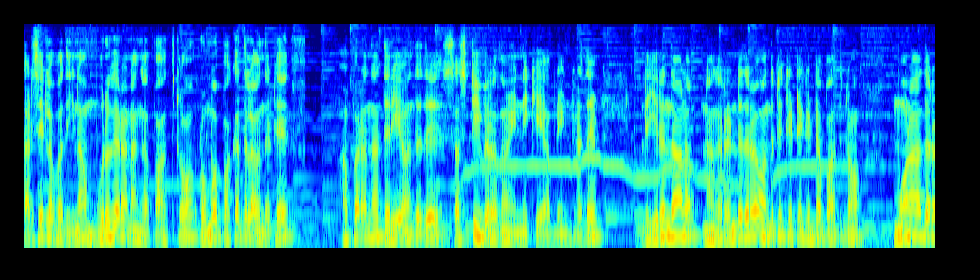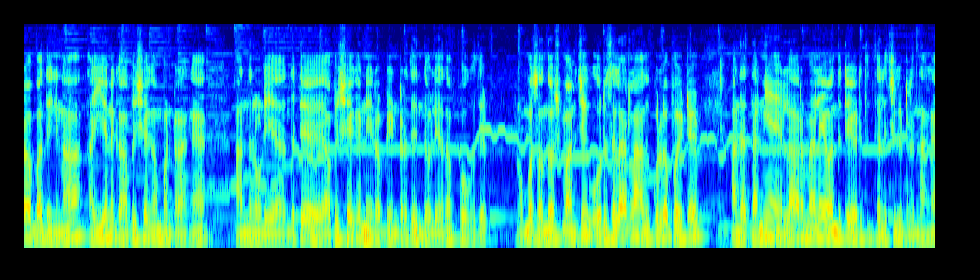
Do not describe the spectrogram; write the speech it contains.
கடைசியில் பார்த்தீங்கன்னா முருகரை நாங்கள் பார்த்துட்டோம். ரொம்ப பக்கத்தில் வந்துட்டு அப்புறம் தான் தெரிய வந்தது சஷ்டி விரதம் இன்னைக்கு அப்படின்றது. இருந்தாலும் நாங்கள் ரெண்டு தடவை வந்துட்டு கிட்ட கிட்ட பார்த்துட்டோம். மூணாவது தடவை பார்த்தீங்கன்னா ஐயனுக்கு அபிஷேகம் பண்ணுறாங்க அதனுடைய வந்துட்டு அபிஷேக நீர் அப்படின்றது இந்த வழியாக தான் போகுது. ரொம்ப சந்தோஷமாக இருந்துச்சு. ஒரு சிலர்லாம் அதுக்குள்ளே போயிட்டு அந்த தண்ணியை எல்லார் மேலேயும் வந்துட்டு எடுத்து தெளிச்சுக்கிட்டு இருந்தாங்க.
